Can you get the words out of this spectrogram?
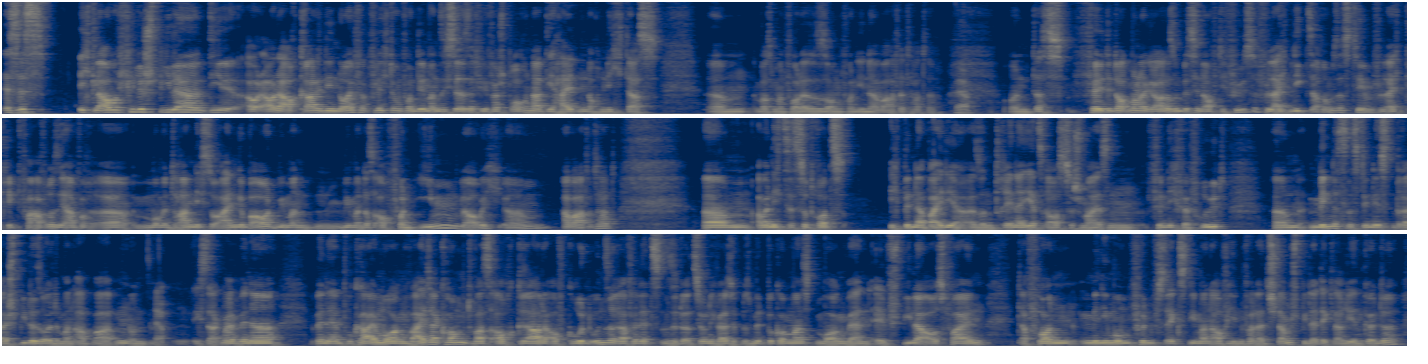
es ist ich glaube, viele Spieler, die, oder auch gerade die Neuverpflichtungen, von denen man sich sehr, sehr viel versprochen hat, die halten noch nicht das, ähm, was man vor der Saison von ihnen erwartet hatte. Ja. Und das fällt den Dortmunder gerade so ein bisschen auf die Füße. Vielleicht liegt es auch im System, vielleicht kriegt Favre sie einfach äh, momentan nicht so eingebaut, wie man, wie man das auch von ihm, glaube ich, ähm, erwartet hat. Ähm, aber nichtsdestotrotz, ich bin da bei dir. Also einen Trainer jetzt rauszuschmeißen, finde ich verfrüht. Ähm, mindestens die nächsten drei Spiele sollte man abwarten. Und ja. ich sag mal, wenn er, wenn er im Pokal morgen weiterkommt, was auch gerade aufgrund unserer verletzten Situation, ich weiß nicht, ob du es mitbekommen hast, morgen werden elf Spieler ausfallen, davon Minimum fünf, sechs, die man auf jeden Fall als Stammspieler deklarieren könnte.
